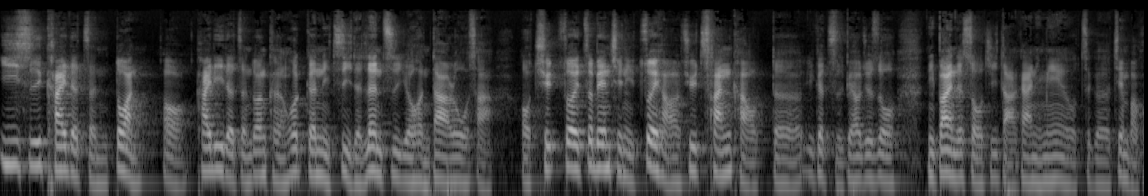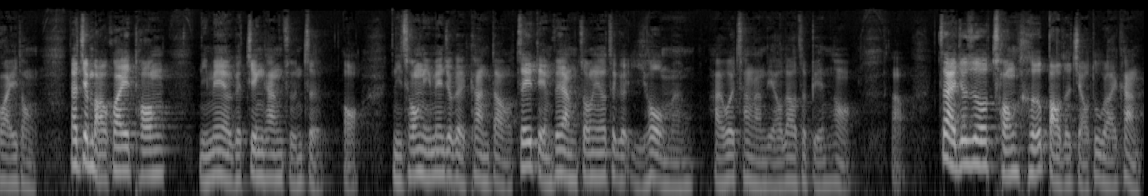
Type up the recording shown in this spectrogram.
医师开的诊断哦，开立的诊断可能会跟你自己的认知有很大的落差哦。去，所以这边请你最好去参考的一个指标就是说，你把你的手机打开，里面有这个健保快易通。那健保快易通里面有个健康存折哦，你从里面就可以看到这一点非常重要。这个以后我们还会常常聊到这边哦。好，再就是说从核保的角度来看。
